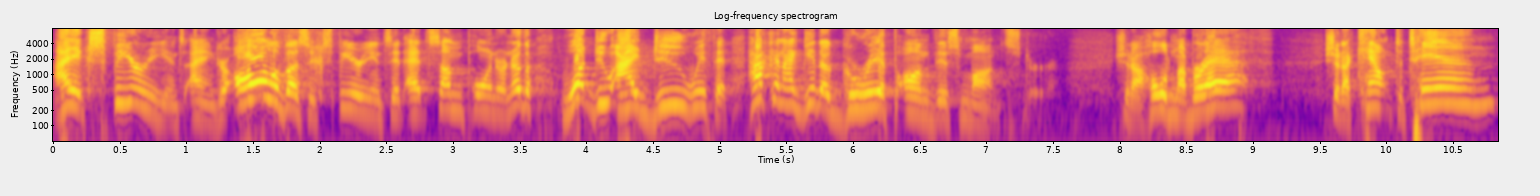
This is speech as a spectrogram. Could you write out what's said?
I experience anger. All of us experience it at some point or another. What do I do with it? How can I get a grip on this monster? Should I hold my breath? Should I count to 10?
